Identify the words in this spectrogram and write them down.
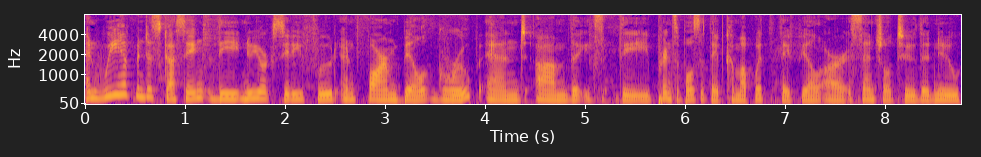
And we have been discussing the New York City Food and Farm Bill Group and um, the, the principles that they've come up with that they feel are essential to the new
